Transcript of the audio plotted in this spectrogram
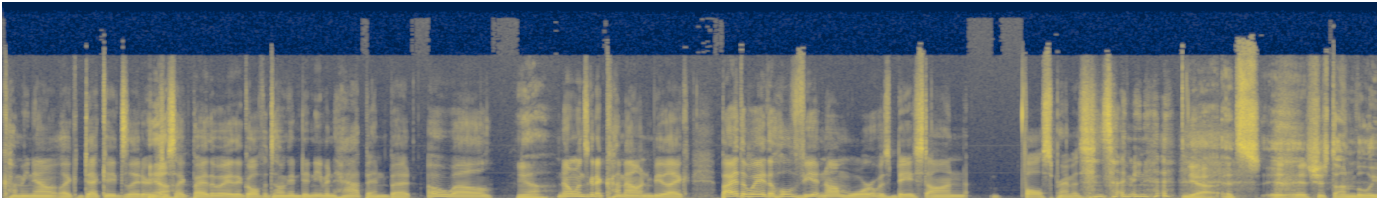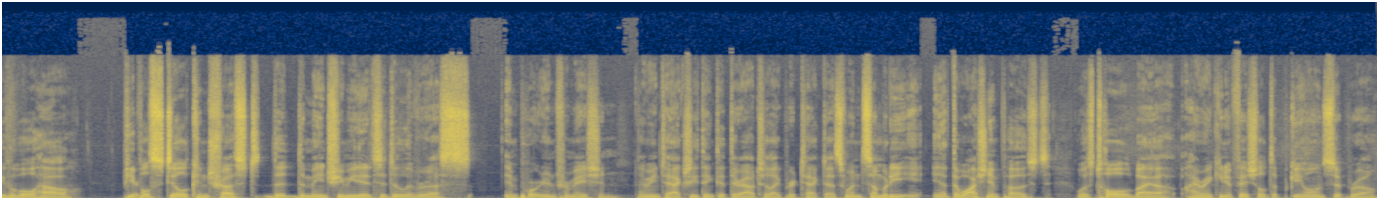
coming out like decades later. It's just like, by the way, the Gulf of Tonkin didn't even happen, but oh well. Yeah. No one's gonna come out and be like, by the way, the whole Vietnam War was based on false premises. I mean, Yeah, it's it, it's just unbelievable how people still can trust the the mainstream media to deliver us important information. I mean, to actually think that they're out to like protect us. When somebody at the Washington Post was told by a high-ranking official to kill Cipro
